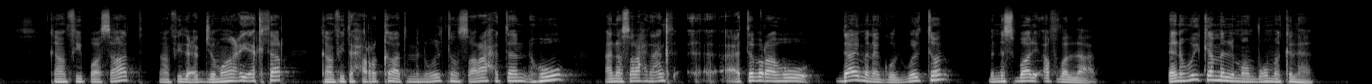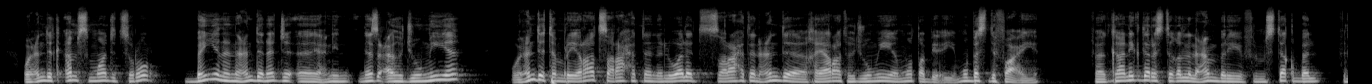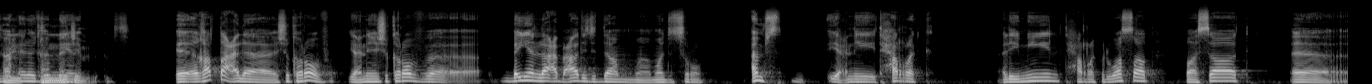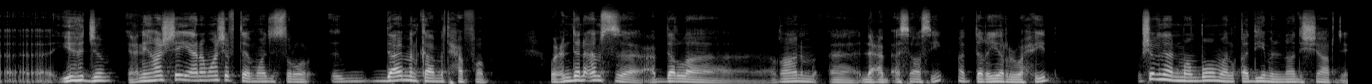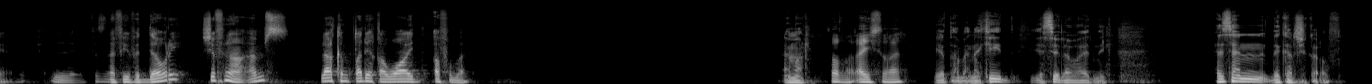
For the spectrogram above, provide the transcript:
كان في باسات كان في لعب جماعي أكثر كان في تحركات من ويلتون صراحة. هو أنا صراحة أعتبره هو دائما أقول ويلتون بالنسبة لي أفضل لاعب. لأنه هو يكمل المنظومة كلها. وعندك أمس ماجد سرور بين إن عنده نج... يعني نزعة هجومية وعنده تمريرات صراحة الولد صراحة عنده خيارات هجومية مو طبيعية مو بس دفاعية. فكان يقدر يستغل العنبري في المستقبل في الناحية الهجومية. نجم. آه، غطى على شكروف. يعني شكروف آه، بين لاعب عادي قدام آه، ماجد سرور. أمس يعني يتحرك على اليمين يتحرك بالوسط باسات آه، يهجم. يعني هالشيء أنا ما شفته ماجد سرور. دائما كان متحفظ. وعندنا أمس عبد الله غانم آه، لعب أساسي. هذا التغيير الوحيد. وشفنا المنظومة القديمة لنادي الشارجة يعني اللي فزنا فيه في الدوري. شفناه أمس لكن بطريقه وايد أفضل. عمر. تفضل أي سؤال؟ هي طبعا أكيد في أسئلة وايد نك حسن ذكر شكروف.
